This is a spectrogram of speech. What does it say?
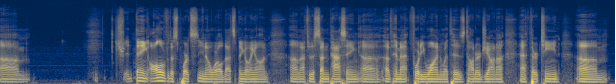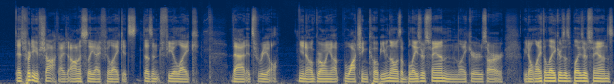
um, thing all over the sports you know world that's been going on um, after the sudden passing uh, of him at 41 with his daughter Gianna at 13. Um, it's pretty shock. I honestly I feel like it doesn't feel like that it's real. You know, growing up watching Kobe, even though I was a Blazers fan and Lakers are we don't like the Lakers as Blazers fans,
